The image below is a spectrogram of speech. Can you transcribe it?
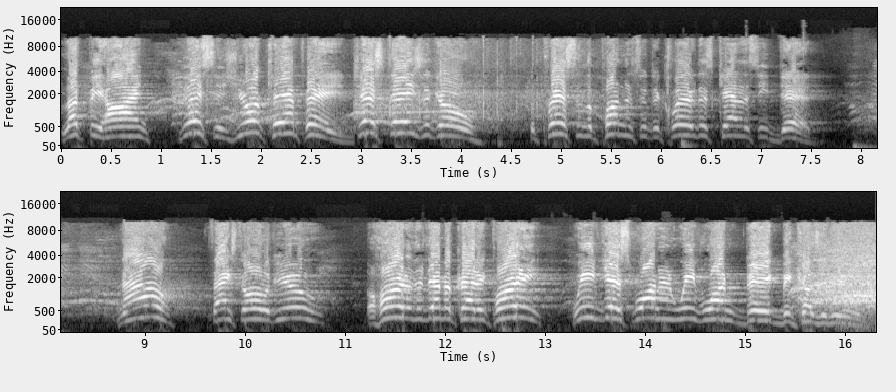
left behind, this is your campaign. Just days ago, the press and the pundits had declared this candidacy dead. Now, thanks to all of you, the heart of the Democratic Party, we've just won and we've won big because of you.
